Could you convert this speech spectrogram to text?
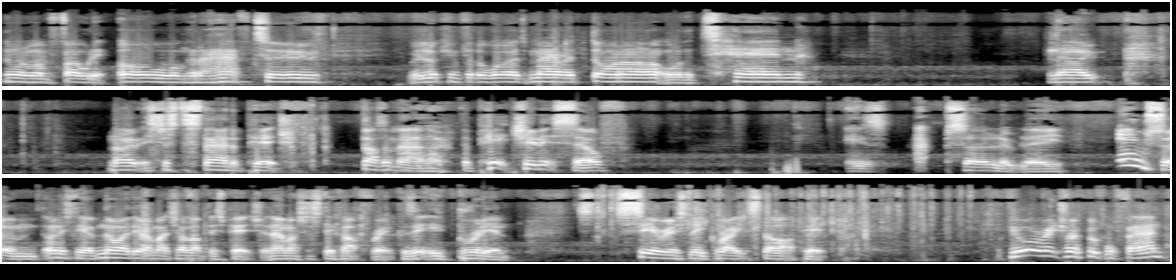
Don't want to unfold it Oh, I'm going to have to. We're looking for the words Maradona or the 10. No. No, it's just a standard pitch. Doesn't matter though. The pitch in itself is absolutely awesome. Honestly, I have no idea how much I love this pitch and how much I stick up for it because it is brilliant seriously great starter pitch. If you're a retro football fan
